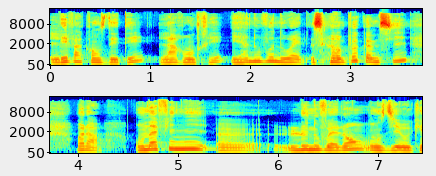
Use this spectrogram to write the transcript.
les vacances d'été, la rentrée et à nouveau Noël. C'est un peu comme si, voilà, on a fini euh, le nouvel an, on se dit ok,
